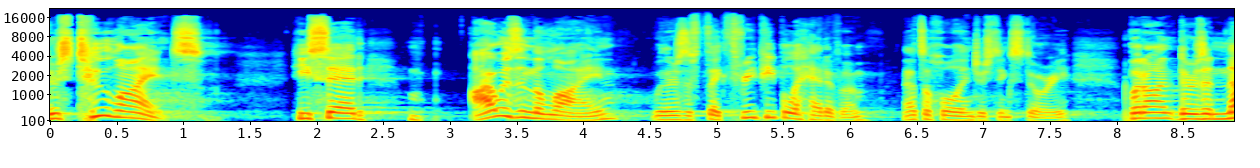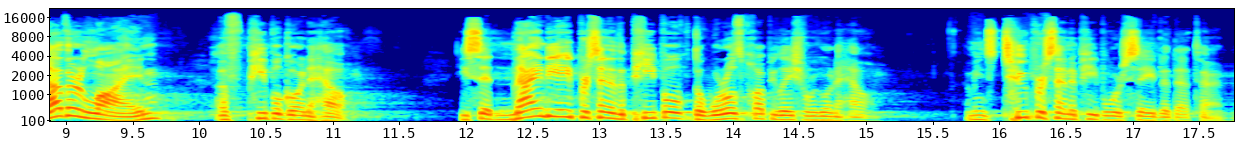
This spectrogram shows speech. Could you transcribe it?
There's two lines. He said, I was in the line where there's like three people ahead of him. That's a whole interesting story. But on there's another line of people going to hell. He said 98% of the people, the world's population, were going to hell. That means 2% of people were saved at that time.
